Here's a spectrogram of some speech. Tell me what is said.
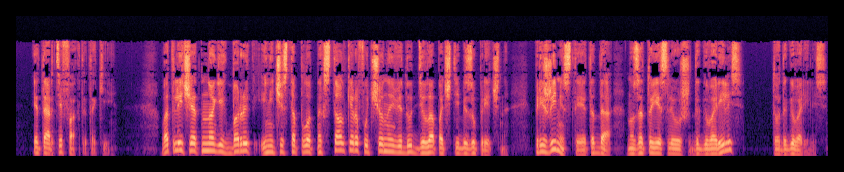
— это артефакты такие. В отличие от многих барыг и нечистоплотных сталкеров, ученые ведут дела почти безупречно. Прижимистые — это да, но зато если уж договорились, то договорились.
